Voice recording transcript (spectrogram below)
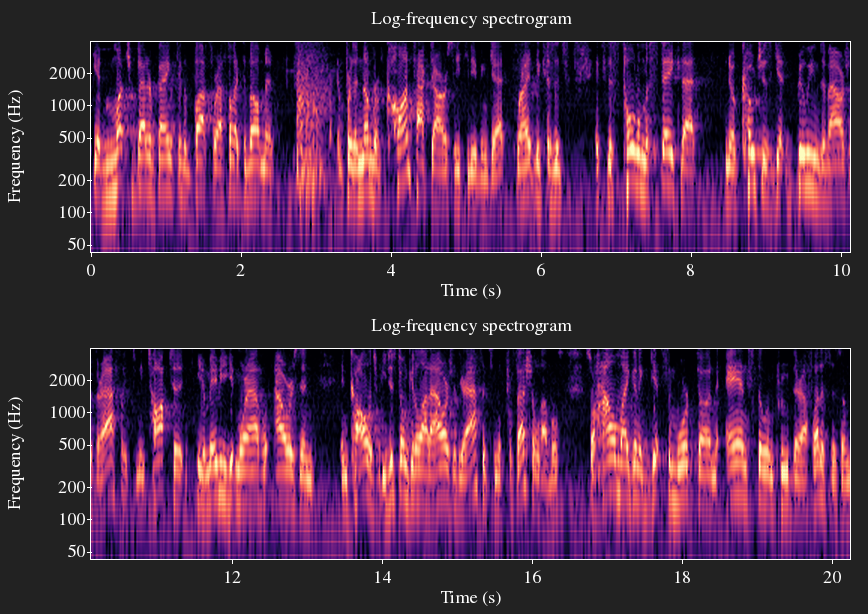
he had much better bang for the buck for athletic development for the number of contact hours he could even get, right? Because it's, it's this total mistake that you know coaches get billions of hours with their athletes. I mean, talk to you know maybe you get more hours in in college, but you just don't get a lot of hours with your athletes in the professional levels. So how am I going to get some work done and still improve their athleticism?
